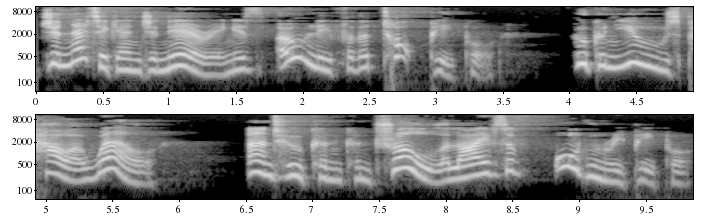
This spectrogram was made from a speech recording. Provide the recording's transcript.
genetic engineering is only for the top people who can use power well and who can control the lives of ordinary people.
